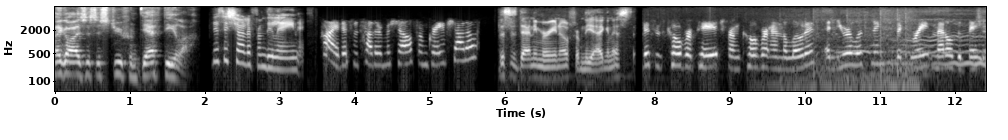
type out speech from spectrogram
Hey guys, this is Stu from Death Dealer. This is Charlotte from Delain. Hi, this is Heather Michelle from Grave Shadow. This is Danny Marino from The Agonist. This is Kobra Paige from Kobra and the Lotus, and you're listening to the Great Metal Debate.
